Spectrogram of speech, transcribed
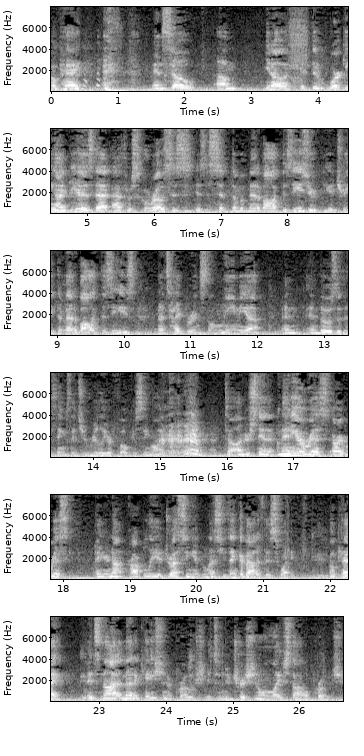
okay? And, and so um, you know, if, if, the working idea is that atherosclerosis is a symptom of metabolic disease, you, you treat the metabolic disease. That's hyperinsulinemia, and, and those are the things that you really are focusing on. To understand that many are, risk, are at risk, and you're not properly addressing it unless you think about it this way. Okay? It's not a medication approach, it's a nutritional and lifestyle approach.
